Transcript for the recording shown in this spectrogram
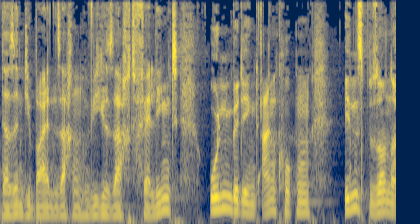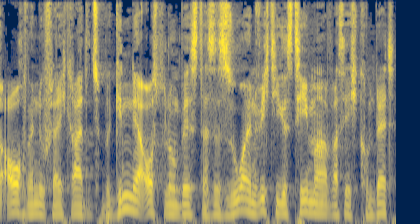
Da sind die beiden Sachen, wie gesagt, verlinkt. Unbedingt angucken. Insbesondere auch, wenn du vielleicht gerade zu Beginn der Ausbildung bist. Das ist so ein wichtiges Thema, was sich komplett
